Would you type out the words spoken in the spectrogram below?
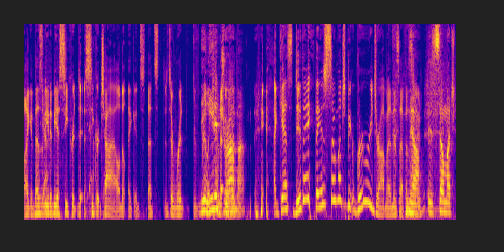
like it doesn't Yeah. need to be a secret a secret child. Like it's that's it's a re- really needed kinda drama. the- I guess do they? They have so much brewery drama in this episode. No, there's so much.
